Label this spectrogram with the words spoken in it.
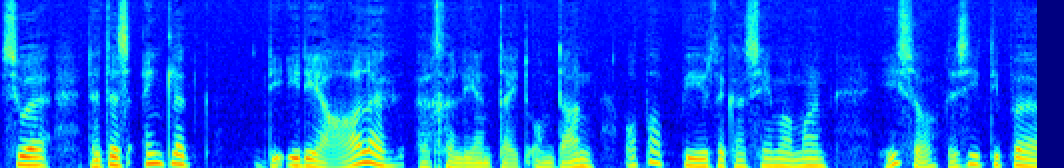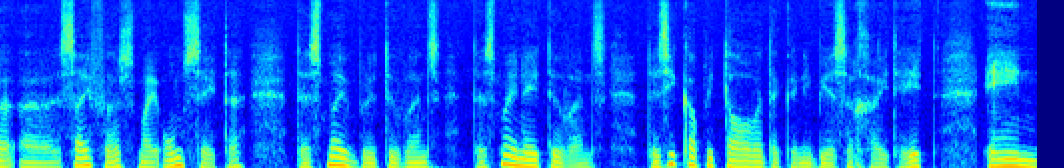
So dit is eintlik die ideale eh, geleentheid om dan op papier te kan sê maar man, hierso, dis die tipe uh syfers, my omsette, dis my bruto wins, dis my netto wins, dis die kapitaal wat ek in die besigheid het en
